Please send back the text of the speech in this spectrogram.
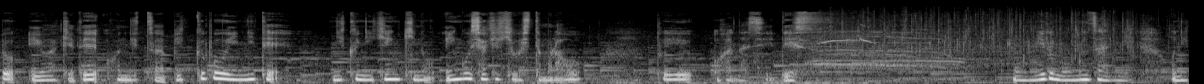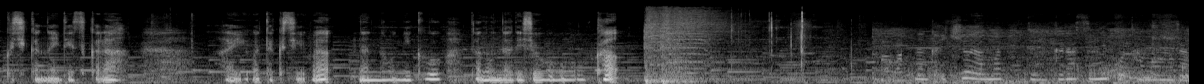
というわけで本日はビッグボーイにて肉に元気の援護射撃をしてもらおうというお話です。見るも無残にお肉しかないですからはい私は何のお肉を頼んだでしょうか。なんか勢い余ってグラス2個頼んじゃっ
